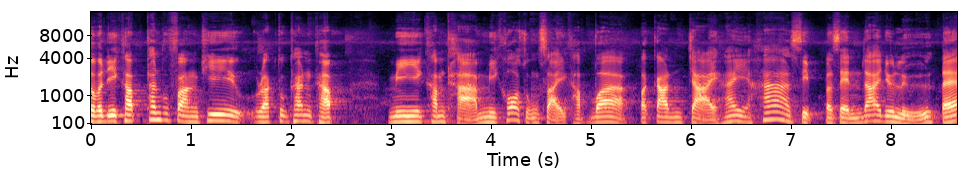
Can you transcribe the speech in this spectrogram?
สวัสดีครับท่านผู้ฟังที่รักทุกท่านครับ มีคำถามมีข้อสงสัยครับว่าประกันจ่ายให้ 50%ได้ด้วยหรือ และ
